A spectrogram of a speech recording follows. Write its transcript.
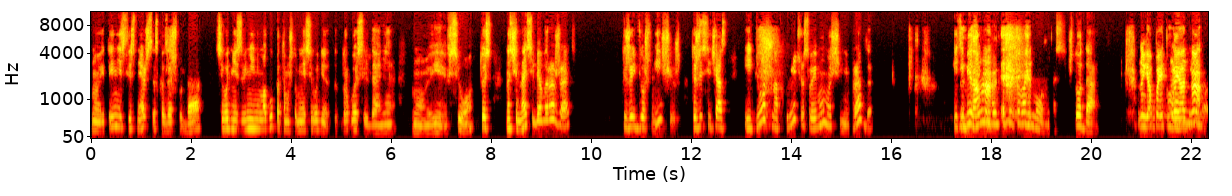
Ну, и ты не стесняешься сказать, что да, сегодня, извини, не могу, потому что у меня сегодня другое свидание. Ну, и все. То есть начинай себя выражать. Ты же идешь, ищешь. Ты же сейчас идешь навстречу своему мужчине, правда? И тебе Да. дает эту возможность. Что да? Ну, я поэтому и одна. «но».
